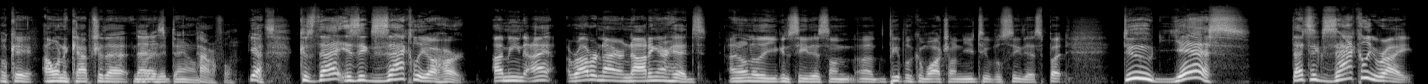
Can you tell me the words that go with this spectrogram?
Okay, I want to capture that and That write is it down. powerful. Yeah, because that is exactly our heart. I mean, I Robert and I are nodding our heads. I don't know that you can see this on uh, people who can watch on YouTube will see this, but dude, yes, that's exactly right.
